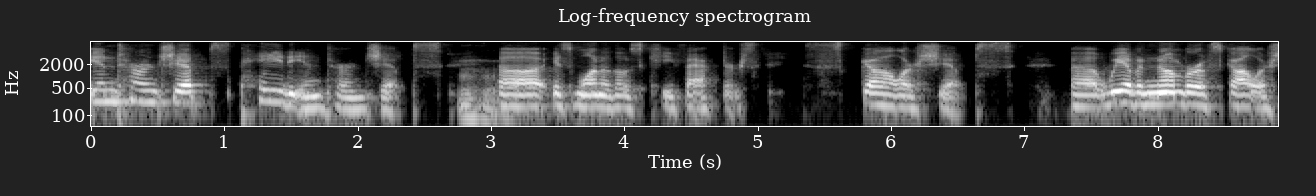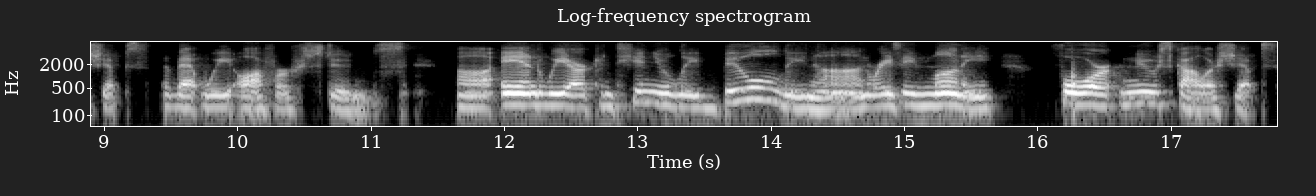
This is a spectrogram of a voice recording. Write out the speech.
internships, paid internships, mm-hmm. uh, is one of those key factors. Scholarships. Uh, we have a number of scholarships that we offer students, uh, and we are continually building on raising money for new scholarships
